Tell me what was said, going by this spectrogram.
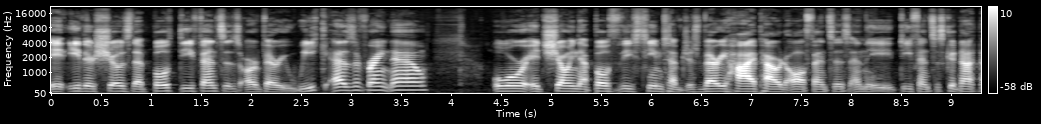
it either shows that both defenses are very weak as of right now, or it's showing that both of these teams have just very high powered offenses and the defenses could not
